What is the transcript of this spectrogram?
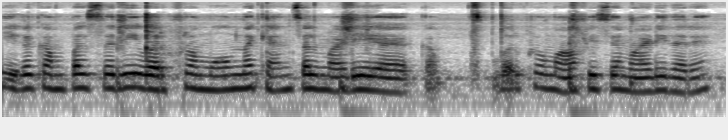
ಈಗ ಕಂಪಲ್ಸರಿ ವರ್ಕ್ ಫ್ರಮ್ ಹೋಮ್ನ ಕ್ಯಾನ್ಸಲ್ ಮಾಡಿ ವರ್ಕ್ ಫ್ರಮ್ ಆಫೀಸೇ ಮಾಡಿದ್ದಾರೆ.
